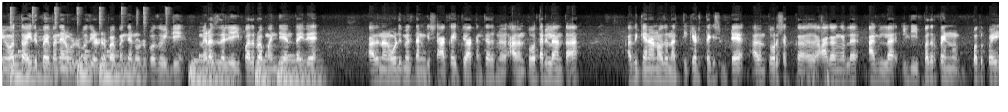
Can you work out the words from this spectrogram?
ನೀವು ಇವತ್ತು ಐದು ರೂಪಾಯಿ ಬಂದೆ ನೋಡಿರ್ಬೋದು, ಎರಡು ರೂಪಾಯಿ ಬಂದೆ ನೋಡಿರ್ಬೋದು. ಇಲ್ಲಿ ಮಿರಜದಲ್ಲಿ ಇಪ್ಪತ್ತು ರೂಪಾಯಿ ಮಂದಿ ಅಂತ ಇದೆ. ಅದನ್ನು ನೋಡಿದ ಮೇಲೆ ನನಗೆ ಶಾಕ್ ಆಯಿತು. ಯಾಕಂತ ಅದನ್ನು ಅದನ್ನು ತೋತಾರಿಲ್ಲ ಅಂತ. ಅದಕ್ಕೆ ನಾನು ಅದನ್ನು ಟಿಕೆಟ್ ತೆಗೆಸಿಬಿಟ್ಟೆ. ಅದನ್ನು ತೋರ್ಸೋಕ್ಕೆ ಆಗಂಗಿಲ್ಲ, ಆಗಲಿಲ್ಲ. ಇಲ್ಲಿ ಇಪ್ಪತ್ತು ರೂಪಾಯಿ ಇಪ್ಪತ್ತು ರೂಪಾಯಿ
